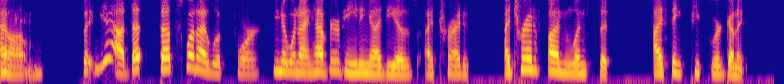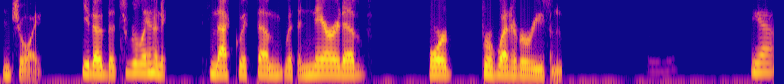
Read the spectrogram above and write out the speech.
Um, but yeah, that's that's what I look for. You know, when I have painting ideas, I try to I try to find ones that I think people are going to enjoy. You know, that's really going to connect with them with a narrative, or for whatever reason. Yeah,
